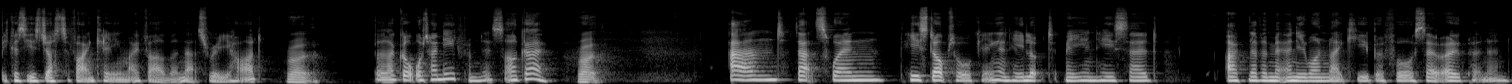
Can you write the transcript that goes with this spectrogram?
because he's justifying killing my father, and that's really hard. Right. But I got what I need from this. I'll go. Right. And that's when he stopped talking and he looked at me and he said, I've never met anyone like you before, so open and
